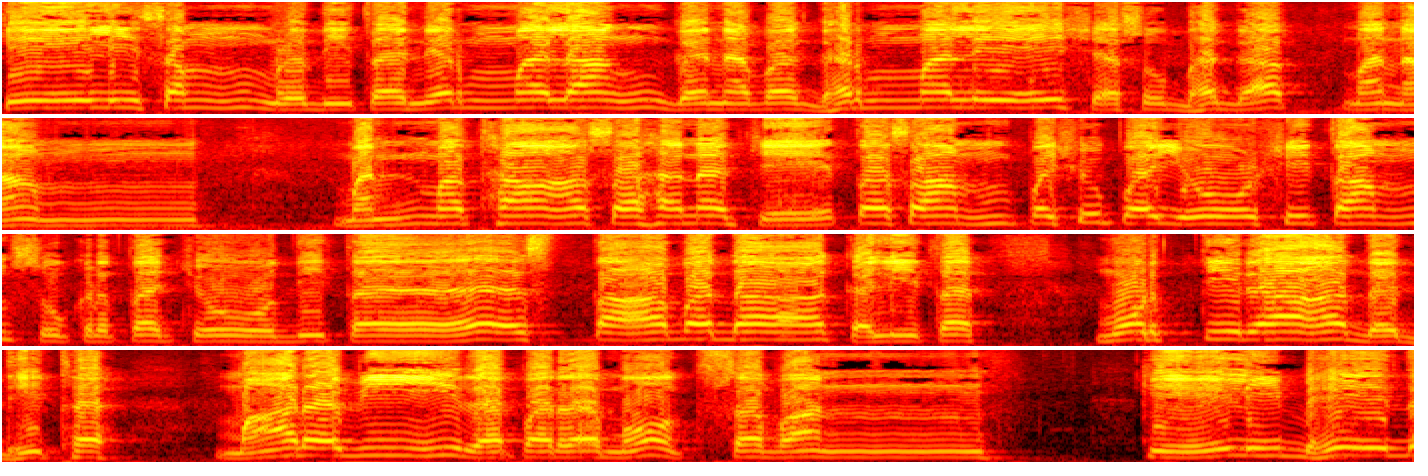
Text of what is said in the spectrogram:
केलि संमृदित निर्मलाङ्गनव घर्मलेश सुभगात्मनाम् मन्मथा सहन चेतसाम् पशुपयोषिताम् सुकृत चोदितस्तावदा कलित मूर्तिरादधिथ मारवीर केळिभेद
